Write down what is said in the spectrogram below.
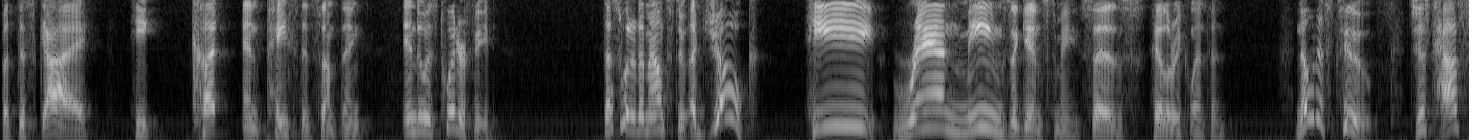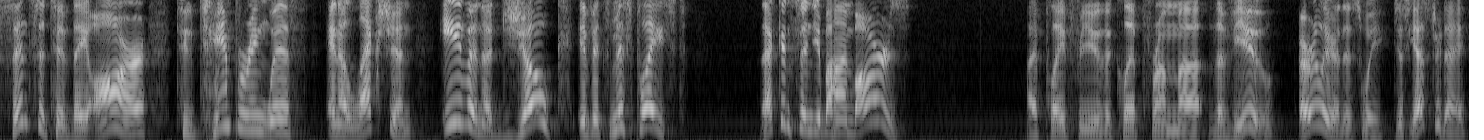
But this guy, he cut and pasted something into his Twitter feed. That's what it amounts to a joke. He ran memes against me, says Hillary Clinton. Notice, too, just how sensitive they are to tampering with an election. Even a joke, if it's misplaced, that can send you behind bars. I played for you the clip from uh, The View earlier this week, just yesterday.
